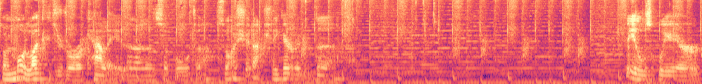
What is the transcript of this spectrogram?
So I'm more likely to draw a Kali than a supporter. So I should actually get rid of the... Feels weird,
